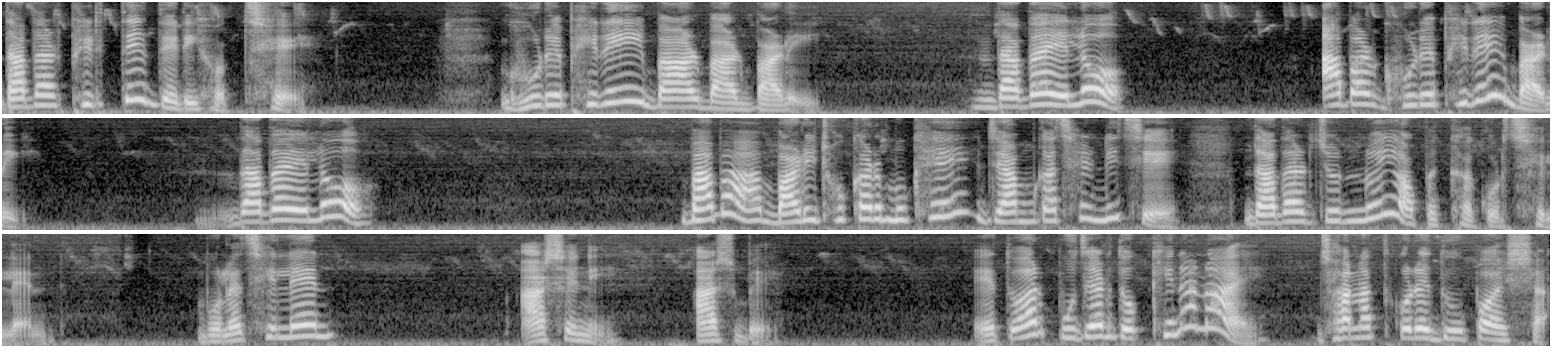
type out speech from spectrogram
দাদার ফিরতে দেরি হচ্ছে। ঘুরে ফিরেই বারবার বাড়ি। দাদা এলো, আবার ঘুরে ফিরেই বাড়ি। দাদা এলো, বাবা বাড়ি ঢোকার মুখে জাম গাছের নিচে দাদার জন্যই অপেক্ষা করছিলেন। বলেছিলেন, আসেনি, আসবে। এ তো আর পূজার দক্ষিণা নয় ঝনাত করে দু পয়সা,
